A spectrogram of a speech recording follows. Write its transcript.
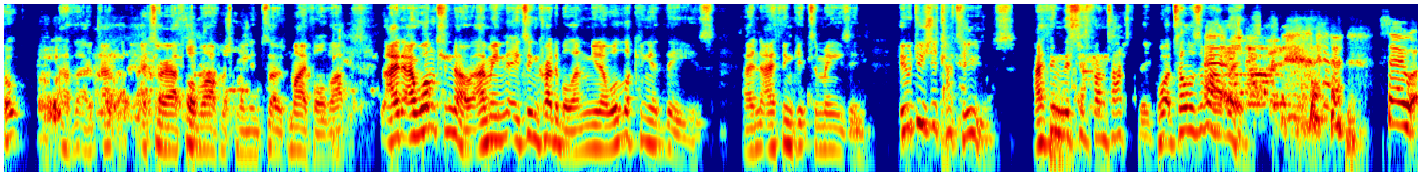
Oh, I, I, I, sorry, I thought Mark was coming in, so it's my fault. That I, want to know. I mean, it's incredible, and you know, we're looking at these, and I think it's amazing. Who does your tattoos? I think this is fantastic. What? Tell us about uh, this. so,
